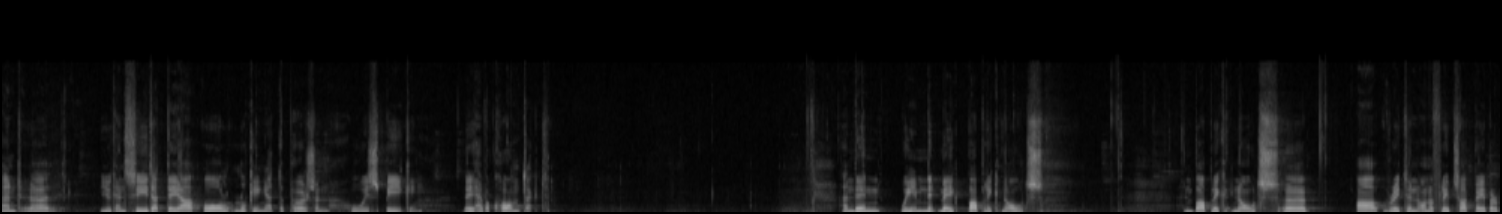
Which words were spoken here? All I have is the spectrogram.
And uh, you can see that they are all looking at the person who is speaking. They have a contact. And then we make public notes. And public notes uh, are written on a flip chart paper,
